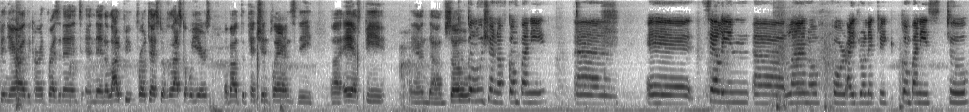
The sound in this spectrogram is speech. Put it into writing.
Piñera, the current president, and then a lot of people protest over the last couple of years about the pension plans, the uh, AFP, and um, so collusion of company and uh, selling uh, land of for hydroelectric companies too,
